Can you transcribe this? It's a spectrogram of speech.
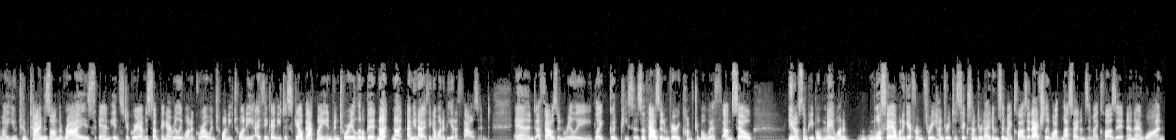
my YouTube time is on the rise and Instagram is something I really want to grow in 2020. I think I need to scale back my inventory a little bit. Not not I mean I think I want to be at a thousand and a thousand really like good pieces. A thousand I'm very comfortable with. Um so you know, some people may want to will say I want to get from 300 to 600 items in my closet. I actually want less items in my closet and I want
